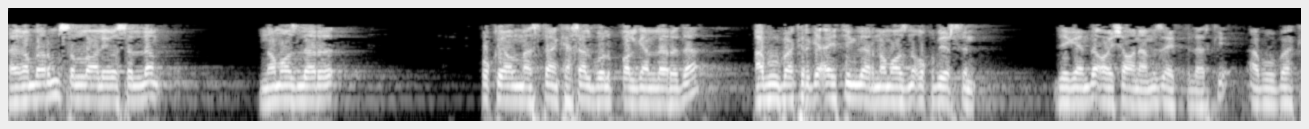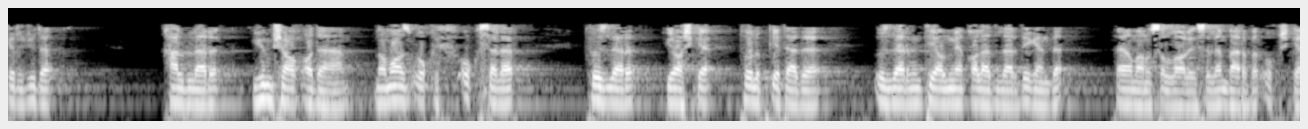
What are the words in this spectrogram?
Payg'ambarimiz sollallohu alayhi vasallam namozlari o'qiy olmasdan kasal bo'lib qolganlarida abu bakrga aytinglar namozni o'qib bersin deganda oysha onamiz aytdilarki abu bakr juda qalblari yumshoq odam namoz o'qisalar ko'zlari yoshga to'lib ketadi o'zlarini tiyolmay qoladilar deganda payg'ambarimiz sallallohu alayhi vasallam baribir o'qishga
